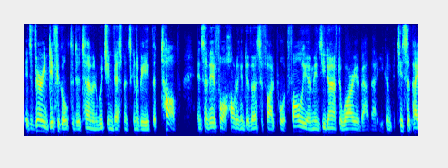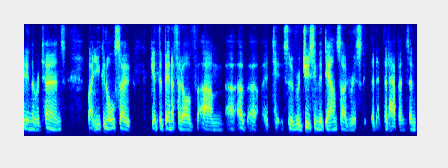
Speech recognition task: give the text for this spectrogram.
it's very difficult to determine which investment's going to be at the top and so, therefore, holding a diversified portfolio means you don't have to worry about that. You can participate in the returns, but you can also get the benefit of um, sort of reducing the downside risk that, that happens. And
